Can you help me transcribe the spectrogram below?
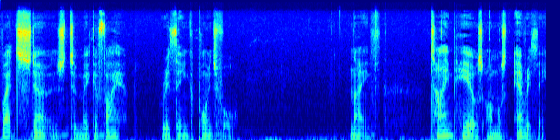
wet stones to make a fire. Rethink point four. Ninth, time heals almost everything.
